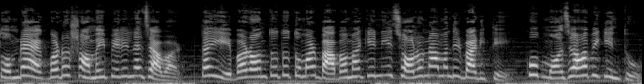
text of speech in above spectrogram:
তোমরা একবারও সময় পেলে না যাওয়ার। তাই এবার অন্তত তোমার বাবা মাকে নিয়ে চলো না আমাদের বাড়িতে। খুব মজা হবে কিন্তু।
